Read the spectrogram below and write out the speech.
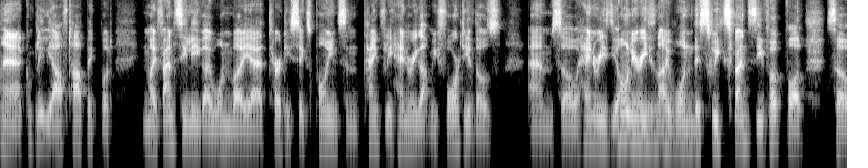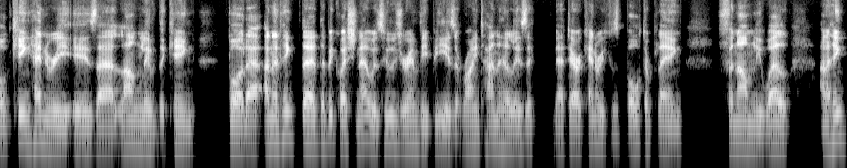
Uh, completely off topic, but in my fantasy league, I won by uh, 36 points, and thankfully Henry got me 40 of those. Um, so Henry's the only reason I won this week's fantasy football. So King Henry is uh, long live the king. But uh, and I think the the big question now is who's your MVP? Is it Ryan Tannehill? Is it uh, Henry? Because both are playing phenomenally well. And I think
